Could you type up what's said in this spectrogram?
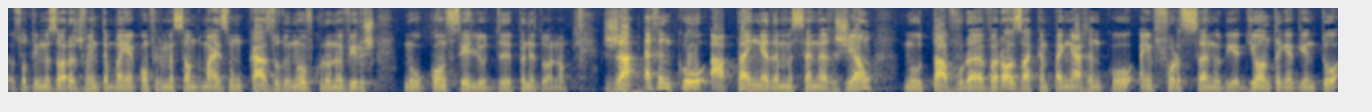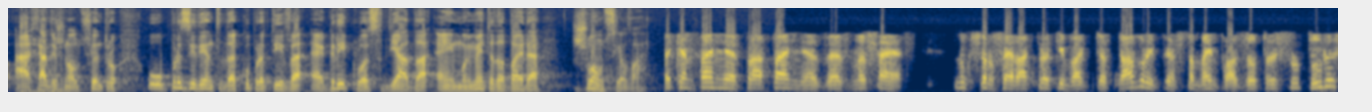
Nas últimas horas vem também a confirmação de mais um caso do novo coronavírus no Conselho de Penedono. Já arrancou a apanha da maçã na região. No Távora Varosa, a campanha arrancou em força no dia de ontem, adiantou à Rádio Jornal do Centro o presidente da Cooperativa Agrícola sediada em Moimenta da Beira, João Silva. A campanha para a apanha das maçãs no que se refere à cooperativa de Távora, e penso também para as outras estruturas,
